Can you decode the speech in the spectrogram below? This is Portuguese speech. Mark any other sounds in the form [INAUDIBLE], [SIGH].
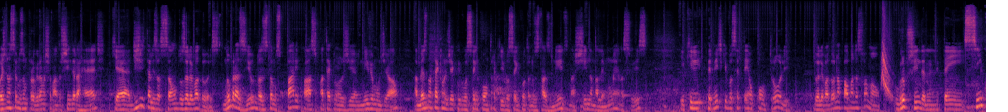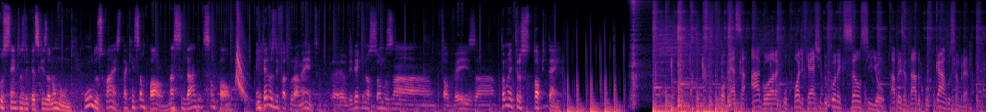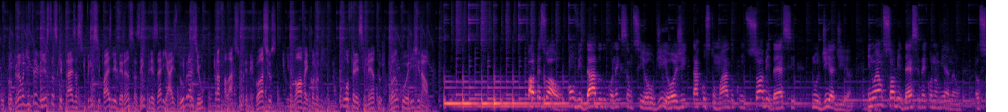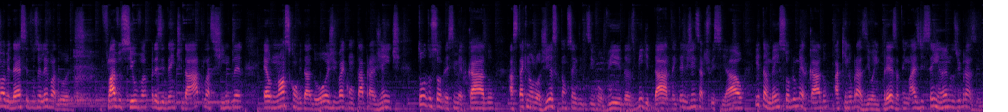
Hoje nós temos um programa chamado Schindler Ahead, que é a digitalização dos elevadores. No Brasil, nós estamos para e passo com a tecnologia em nível mundial, a mesma tecnologia que você encontra aqui, você encontra nos Estados Unidos, na China, na Alemanha, na Suíça, e que permite que você tenha o controle do elevador na palma da sua mão. O Grupo Schindler ele tem cinco centros de pesquisa no mundo, um dos quais está aqui em São Paulo, na cidade de São Paulo. Em termos de faturamento, eh, eu diria que nós somos a, talvez, a, estamos entre os top 10. Começa agora o podcast do Conexão CEO, apresentado por Carlos Sambrano. O programa de entrevistas que traz as principais lideranças empresariais do Brasil para falar sobre negócios e nova economia. Um oferecimento Banco Original. Fala pessoal, convidado do Conexão CEO de hoje está acostumado com sobe e desce no dia a dia. E não é um sobe e desce da economia não, é o sobe e desce dos elevadores. Flávio Silva, presidente da Atlas Schindler, é o nosso convidado hoje vai contar para a gente tudo sobre esse mercado, as tecnologias que estão sendo desenvolvidas, Big Data, inteligência artificial e também sobre o mercado aqui no Brasil. A empresa tem mais de 100 anos de Brasil.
